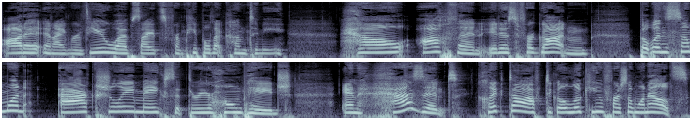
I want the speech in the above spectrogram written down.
audit and I review websites from people that come to me how often it is forgotten. But when someone actually makes it through your homepage and hasn't clicked off to go looking for someone else,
